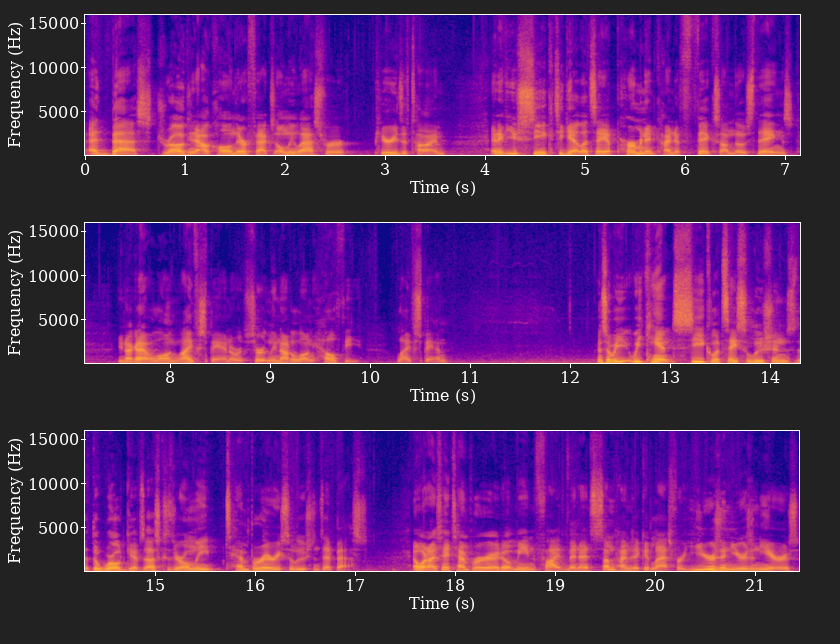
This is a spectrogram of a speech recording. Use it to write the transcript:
at best, drugs and alcohol and their effects only last for periods of time. And if you seek to get, let's say, a permanent kind of fix on those things, you're not going to have a long lifespan, or certainly not a long, healthy lifespan. And so we, we can't seek, let's say, solutions that the world gives us because they're only temporary solutions at best. And when I say temporary, I don't mean five minutes. Sometimes it could last for years and years and years.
